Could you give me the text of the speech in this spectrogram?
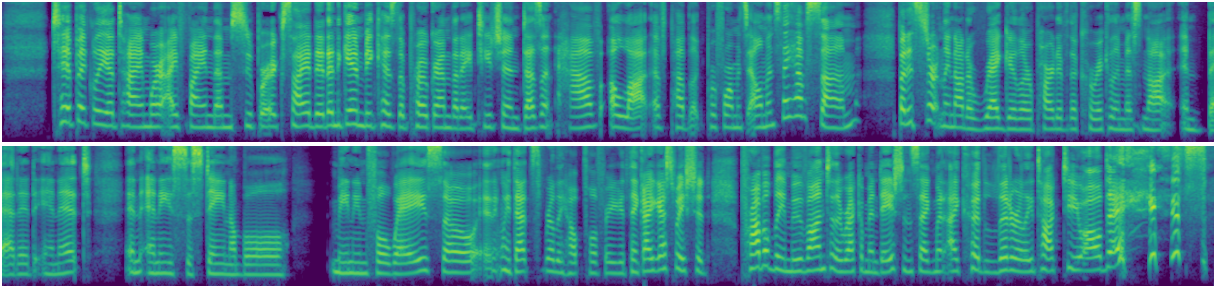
typically a time where I find them super excited. And again, because the program that I teach in doesn't have a lot of public performance elements, they have some, but it's certainly not a regular part of the curriculum. It's not embedded in it in any sustainable meaningful ways. So anyway, that's really helpful for you to think. I guess we should probably move on to the recommendation segment. I could literally talk to you all day. so,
